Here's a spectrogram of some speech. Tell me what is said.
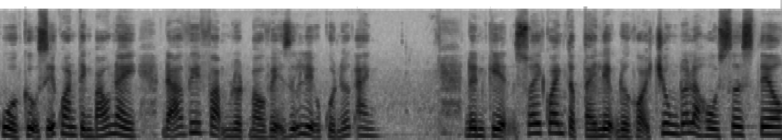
của cựu sĩ quan tình báo này đã vi phạm luật bảo vệ dữ liệu của nước Anh. Đơn kiện xoay quanh tập tài liệu được gọi chung đó là hồ sơ Steele,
